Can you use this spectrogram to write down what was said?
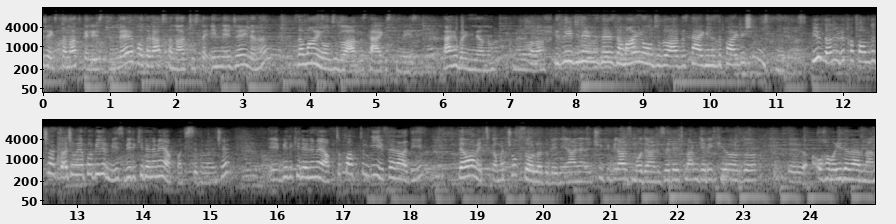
Project Sanat Galerisi'nde fotoğraf sanatçısı Emine Ceylan'ın Zaman Yolculuğu adlı sergisindeyiz. Merhaba Emine Hanım. Merhabalar. İzleyicilerimize Zaman Yolculuğu adlı serginizi paylaşır mısınız? Birden öyle kafamda çaktı. Acaba yapabilir miyiz? Bir iki deneme yapmak istedim önce. Ee, Bir iki deneme yaptım. Baktım iyi, fena değil. Devam ettik ama çok zorladı beni. Yani çünkü biraz modernize de etmem gerekiyordu. Ee, O havayı da vermem.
